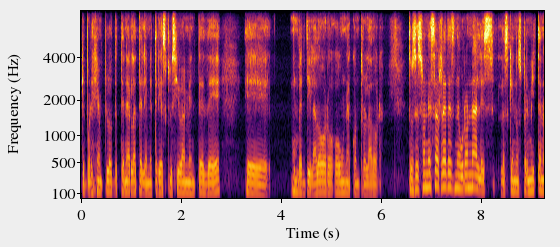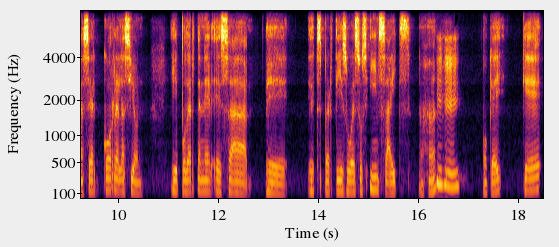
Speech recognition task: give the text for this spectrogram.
que, por ejemplo, de tener la telemetría exclusivamente de eh, un ventilador o, una controladora. Entonces son esas redes neuronales las que nos permiten hacer correlación y poder tener esa eh, expertise o esos insights, ok, que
